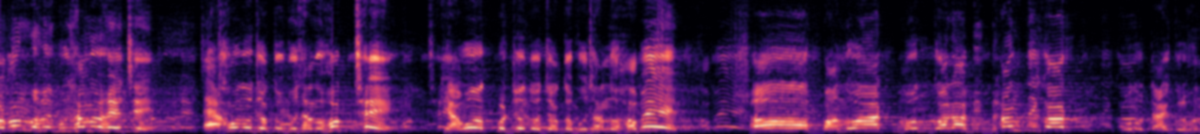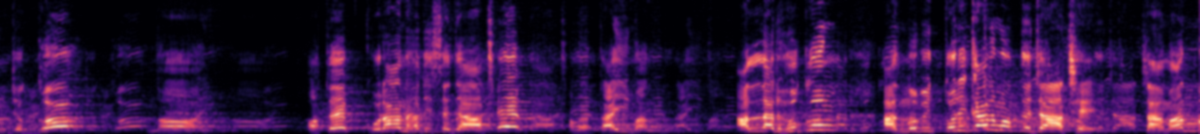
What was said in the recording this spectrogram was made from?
রকম ভাবে বোঝানো হয়েছে, এখনও যত বোঝানো হচ্ছে কেমন পর্যন্ত যত বোঝানো হবে, সব বানোয়াট, মন গড়া, বিভ্রান্তিকর কোনোটাই গ্রহণযোগ্য নয়। অতএব কোরআন হাদিসে যা আছে, আমরা তাই মানব। আল্লাহর হুকুম আর নবীর তরিকার মধ্যে যা আছে, তা মানব।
